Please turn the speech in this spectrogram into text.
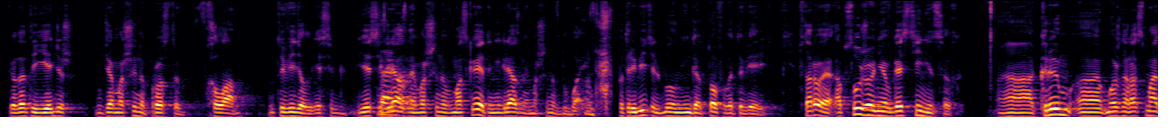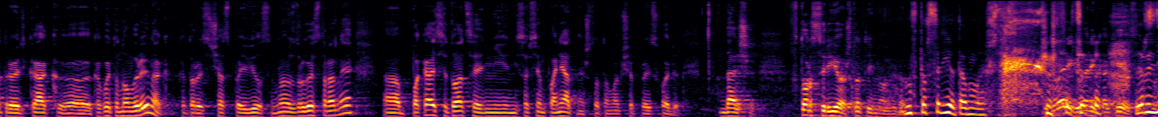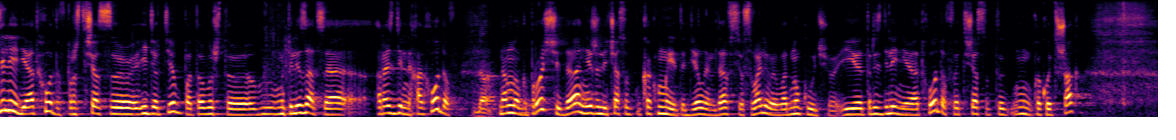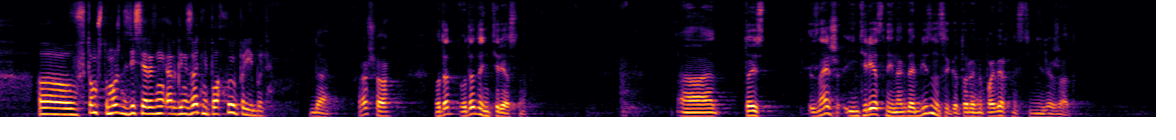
когда ты едешь, у тебя машина просто в хлам. Ну, ты видел, если, если Да. грязная машина в Москве, это не грязная машина в Дубае. Потребитель был не готов в это верить. Второе. Обслуживание в гостиницах. А, Крым а, можно рассматривать как э, какой-то новый рынок, который сейчас появился, но с другой стороны, а, пока ситуация не, не совсем понятная, что там вообще происходит. Дальше. Вторсырье, что ты имел в виду? Ну, вторсырье там... Говори, говори, как есть. Разделение отходов. Просто сейчас э, идет тема, потому что утилизация раздельных отходов Да. намного проще, да, нежели сейчас, вот, как мы это делаем, да, все сваливая в одну кучу. И это разделение отходов, это сейчас вот, э, ну, какой-то шаг э, в том, что можно здесь орг- организовать неплохую прибыль. Да, хорошо. Вот это, вот это интересно. А, то есть, знаешь, интересны иногда бизнесы, которые на поверхности не лежат.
